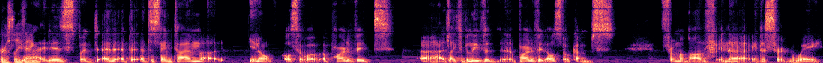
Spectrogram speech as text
earthly Yeah, thing. it is, but at, at, the, at the same time, uh, you know, also a, a part of it. Uh, I'd like to believe that a part of it also comes from above in a in a certain way.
